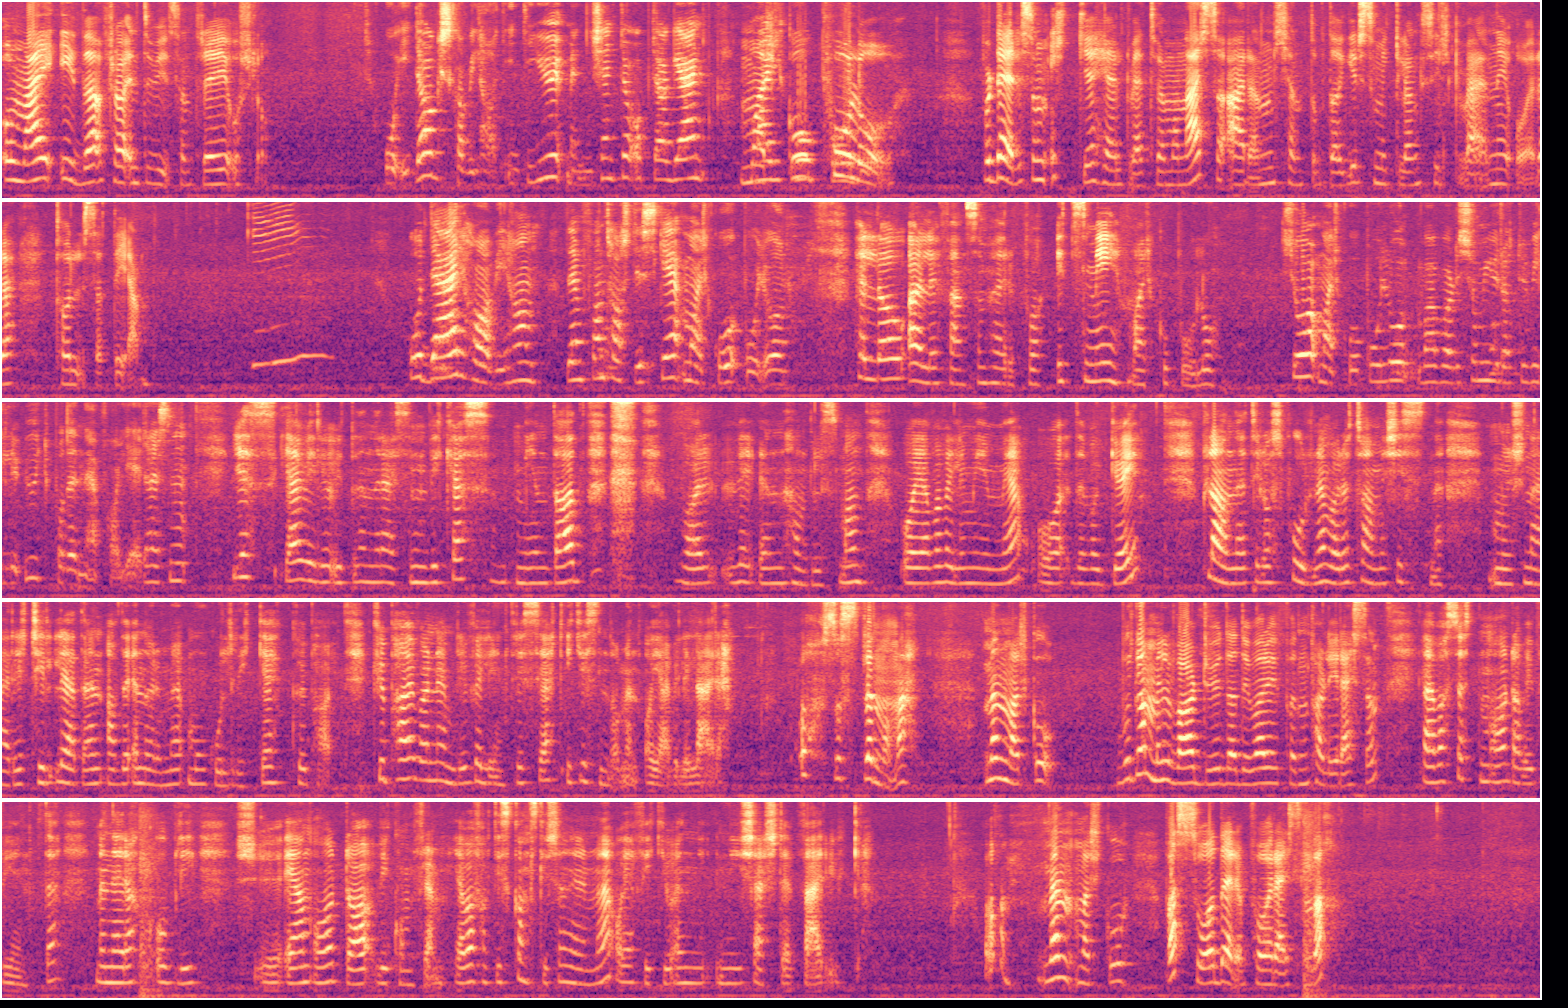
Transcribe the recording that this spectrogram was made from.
Og meg, Ida, fra Intervjusenteret i Oslo. Og i dag skal vi ha et intervju med den kjente oppdageren Marco Polo. For dere som ikke helt vet hvem han er, så er han en kjent oppdager som gikk langs Silkeveien i året 1271. Og der har vi han, den fantastiske Marco Polo. Hello, alle fans som hører på. It's me, Marco Polo. Så Marco Polo, hva var det som gjorde at du ville ut på denne farlige reisen? Yes, jeg ville jo ut på denne reisen because min dad var en handelsmann, og jeg var veldig mye med, og det var gøy. Planene til oss polene var å ta med kistene misjonærer til lederen av det enorme mongolriket Kupai. Kupai var nemlig veldig interessert i kristendommen, og jeg ville lære. Åh, så spennende. Men Marco, hvor gammel var du da du var ute på den farlige reisen? Jeg var 17 år da vi begynte, men jeg rakk å bli 21 år da vi kom frem. Jeg var faktisk ganske sjenerende, og jeg fikk jo en ny- ny kjæreste hver uke. Åh, Men Marco, hva så dere på reisen da?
